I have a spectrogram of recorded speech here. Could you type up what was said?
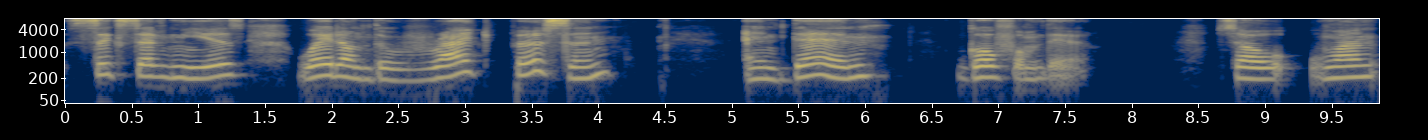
six, seven years. Wait on the right person, and then go from there. So one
